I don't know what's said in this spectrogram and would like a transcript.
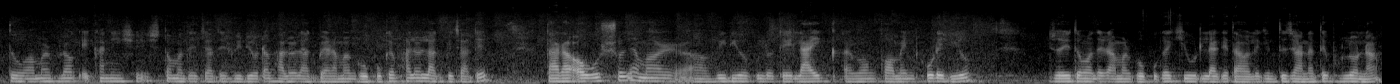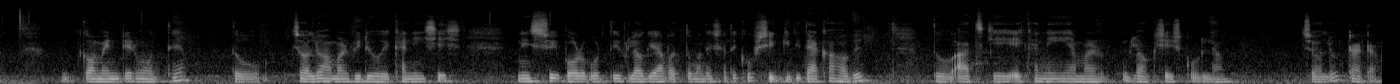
তো আমার ব্লগ এখানেই শেষ। তোমাদের যাদের ভিডিওটা ভালো লাগবে, আর আমার গোপুকে ভালো লাগবে যাদের, তারা অবশ্যই আমার ভিডিওগুলোতে লাইক এবং কমেন্ট করে দিও। যদি তোমাদের আমার গপুকে কিউট লাগে, তাহলে কিন্তু জানাতে ভুলো না কমেন্টের মধ্যে। তো চলো, আমার ভিডিও এখানেই শেষ। নিশ্চয়ই পরবর্তী ব্লগে আবার তোমাদের সাথে খুব শিগগিরই দেখা হবে। তো আজকে এখানেই আমার ব্লগ শেষ করলাম। চলো টাটা।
